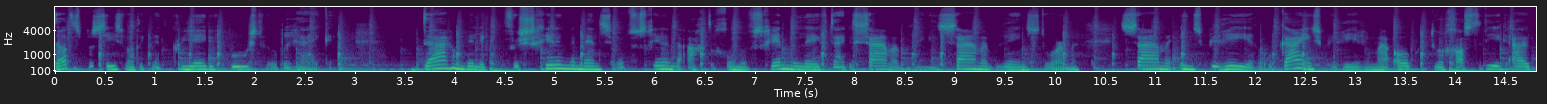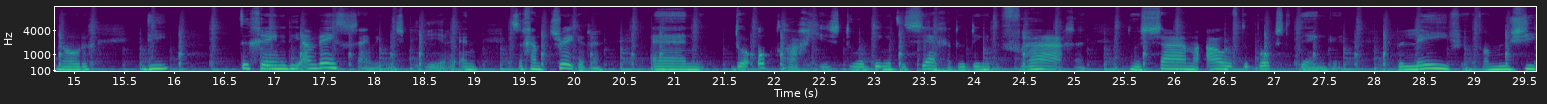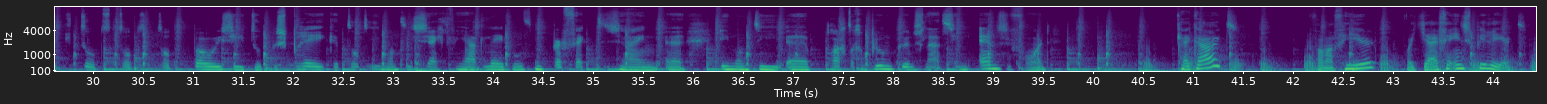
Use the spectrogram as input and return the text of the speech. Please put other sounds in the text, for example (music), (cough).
dat is precies wat ik met Creative Boost wil bereiken. Daarom wil ik verschillende mensen met verschillende achtergronden, verschillende leeftijden samenbrengen, samen brainstormen, samen inspireren, elkaar inspireren, maar ook door gasten die ik uitnodig, die degene die aanwezig zijn willen inspireren en ze gaan triggeren. En door opdrachtjes, door dingen te zeggen, door dingen te vragen, door samen out of the box te denken. Beleven van muziek tot, tot, tot poëzie, tot bespreken, tot iemand die zegt van ja, het leven hoeft niet perfect te zijn. Uh, iemand die uh, prachtige bloemkunst laat zien enzovoort. Kijk uit, vanaf hier word jij geïnspireerd.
